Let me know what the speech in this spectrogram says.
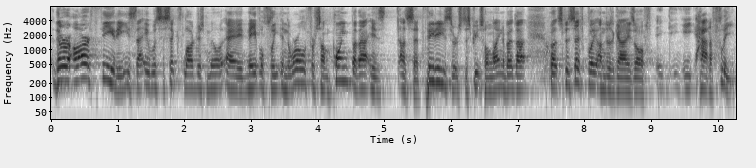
There are theories that it was the sixth largest uh, naval fleet in the world for some point, but that is, as I said, theories. There's disputes online about that. But specifically under the guise of it, it had a fleet.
